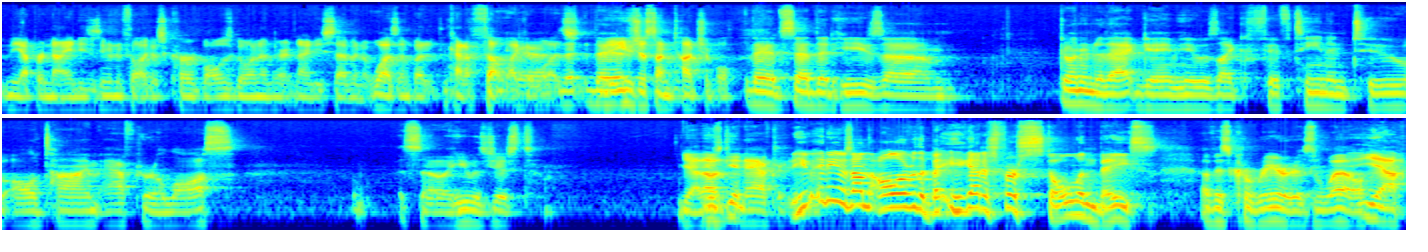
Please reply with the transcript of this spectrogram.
in the upper 90s. Even if it felt like his curveball was going in there at 97. It wasn't, but it kind of felt like Yeah, it was. they- I mean, he was just untouchable. They had said that he's um, going into that game. He was like 15 and two all time after a loss. So he was just Yeah, he was was, getting after it. He, and he was on all over the base. He got his first stolen base of his career as well. yeah,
